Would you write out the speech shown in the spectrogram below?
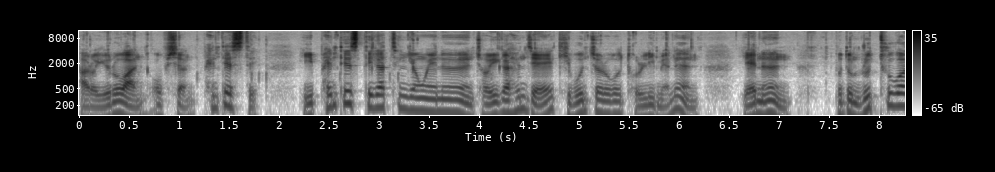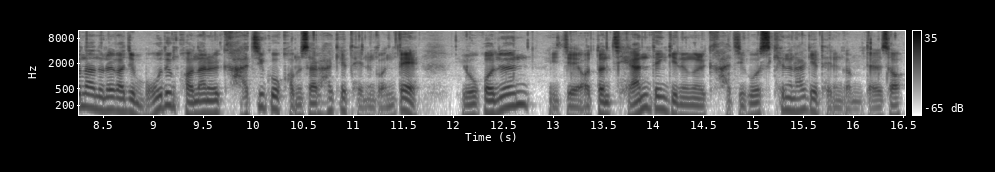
바로 이러한 옵션 pentest 이 pentest 같은 경우에는 저희가 현재 기본적으로 돌리면은 얘는 보통 root 권한으로 해가지고 모든 권한을 가지고 검사를 하게 되는 건데 요거는 이제 어떤 제한된 기능을 가지고 스캔을 하게 되는 겁니다. 그래서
